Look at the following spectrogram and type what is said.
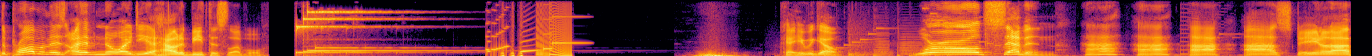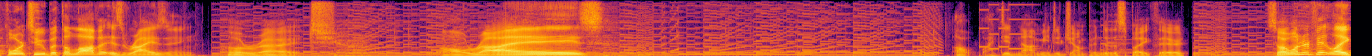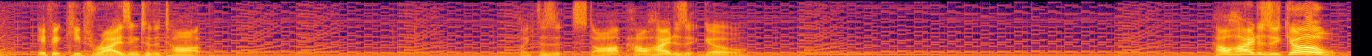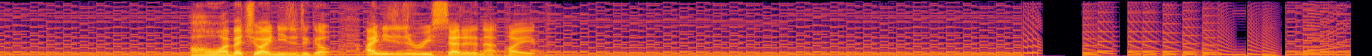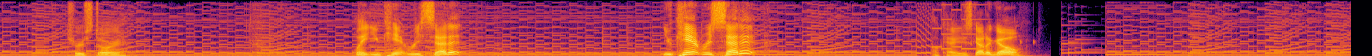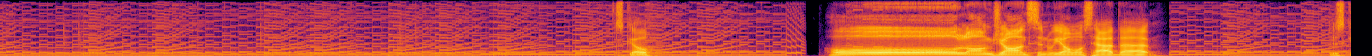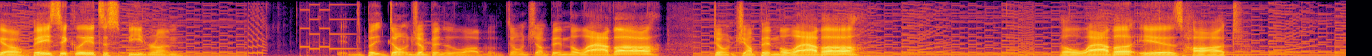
The problem is I have no idea how to beat this level. Okay, here we go. World 7. Ha ha ha ha. Staying alive for two, but the lava is rising. All right. All rise. Oh, I did not mean to jump into the spike there. So I wonder if it like, if it keeps rising to the top. Like, does it stop? How high does it go? How high does it go? Oh, I bet you I needed to go. I needed to reset it in that pipe. True story. Wait, you can't reset it? You can't reset it? Okay, you just gotta go. Let's go. Oh, Long Johnson. We almost had that. Just go. Basically, it's a speed run. But don't jump into the lava. Don't jump in the lava. Don't jump in the lava. The lava is hot.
